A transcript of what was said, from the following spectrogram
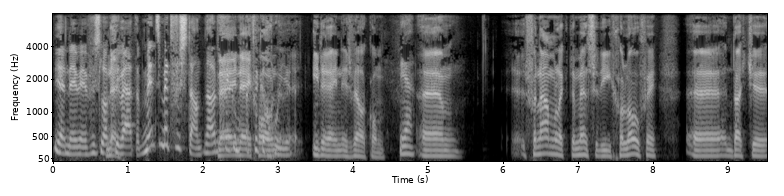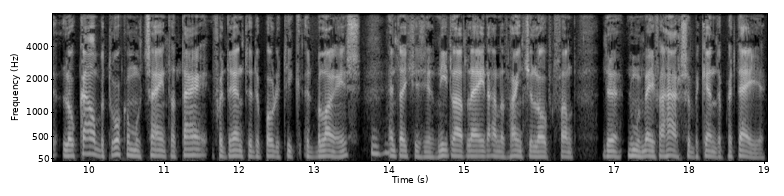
ja, neem even een slokje nee. water. Mensen met verstand. Nou, dat nee, vind ik, nee, vind ik gewoon, een goeie. Iedereen is welkom. Ja. Um, voornamelijk de mensen die geloven uh, dat je lokaal betrokken moet zijn, dat daar voor Drenthe de politiek het belang is. Mm -hmm. En dat je zich niet laat leiden aan het handje loopt van de, noem het even, Haagse bekende partijen.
